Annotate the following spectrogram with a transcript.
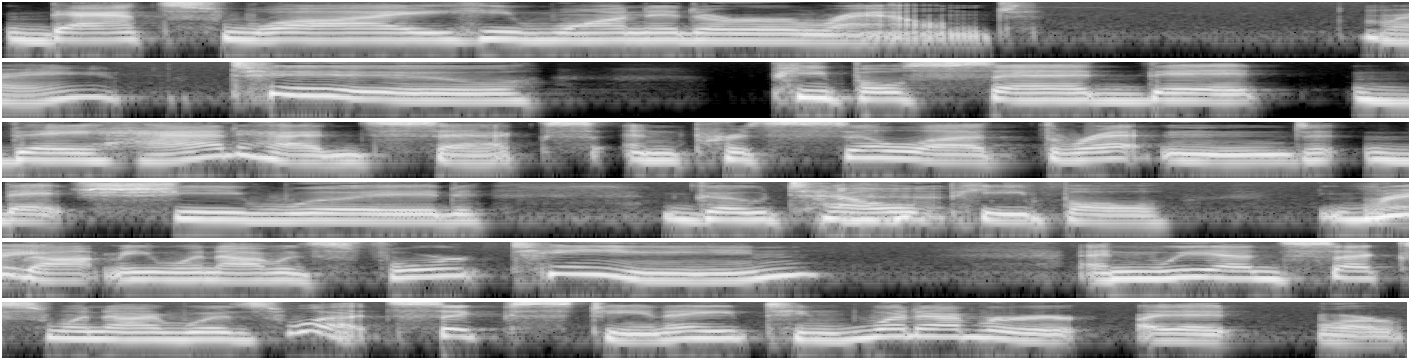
that's why he wanted her around. Right. Two, people said that they had had sex, and Priscilla threatened that she would go tell people, You right. got me when I was 14. And we had sex when I was what, 16, 18, whatever, it, or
